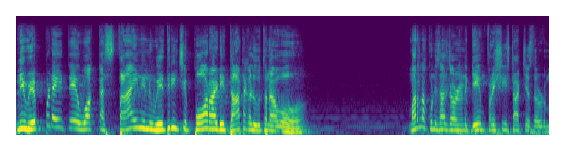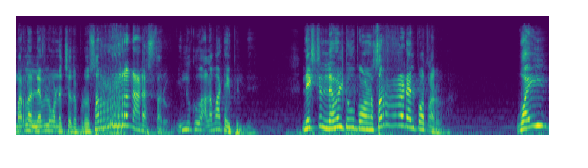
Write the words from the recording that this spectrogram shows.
నువ్వు ఎప్పుడైతే ఒక్క స్థాయిని నువ్వు ఎదిరించి పోరాడి దాటగలుగుతున్నావో మరలా కొన్నిసార్లు చూడండి గేమ్ ఫ్రెష్ స్టార్ట్ చేసేటప్పుడు మరలా లెవెల్ వన్ వచ్చేటప్పుడు సర్రని ఆడేస్తారు. ఇందుకు అలవాటైపోయింది నెక్స్ట్ లెవెల్ టూ పోవడం సర్రని వెళ్ళిపోతారు. Why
